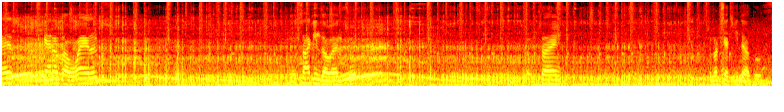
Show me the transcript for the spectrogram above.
Guys, carrots are wild. And sardines are wild too. I'm trying to not catch either of those.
